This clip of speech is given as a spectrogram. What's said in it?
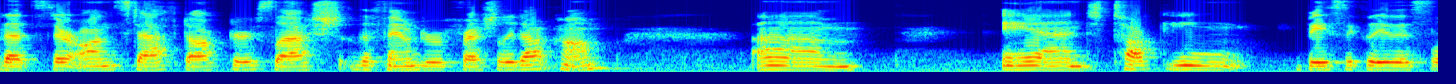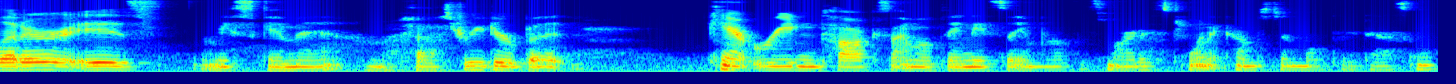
That's their on-staff doctor slash the founder of Freshly.com. Um, and talking, basically this letter is, let me skim it. I'm a fast reader, but can't read and talk simultaneously. I'm not the smartest when it comes to multitasking.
